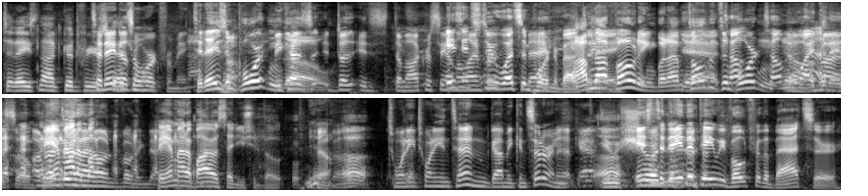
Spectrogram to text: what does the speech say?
for your Today schedule. doesn't work for me Today's important because though. it does, it's democracy on Is the it line. Stu? for What's today. important about I'm not voting, but I'm told it's tell- important. Tell me Yeah. why I'm not- today's so I'm not important. Bam out on of voting day. Bam Adebayo said you should vote. Yeah. Uh, 2020 and 10 got me considering it. You should, Is today the day we vote for the bats, or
